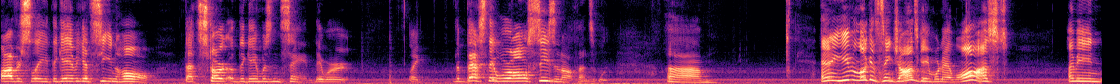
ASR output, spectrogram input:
obviously, the game against Seton Hall, that start of the game was insane. They were the best they were all season offensively. Um, and you even look at St. John's game where they lost. I mean,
